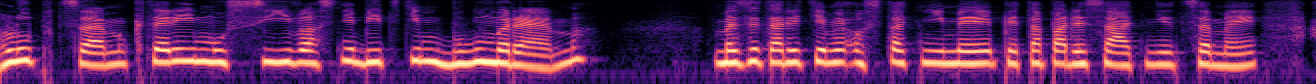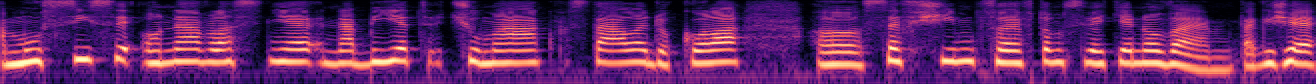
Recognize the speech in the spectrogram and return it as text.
hlubcem, který musí vlastně být tím boomerem, mezi tady těmi ostatními 55nicemi a musí si ona vlastně nabíjet čumák stále dokola eh, se vším, co je v tom světě novém. Takže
